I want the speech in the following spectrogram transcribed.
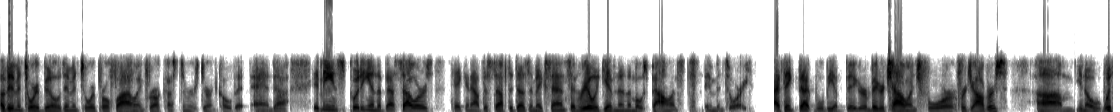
of inventory builds, inventory profiling for our customers during COVID, and uh, it means putting in the best sellers, taking out the stuff that doesn't make sense, and really giving them the most balanced inventory. I think that will be a bigger and bigger challenge for for jobbers. Um, you know, with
